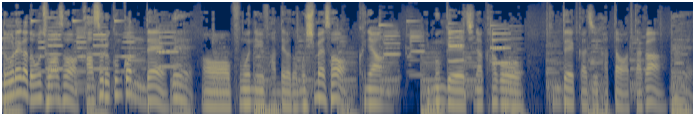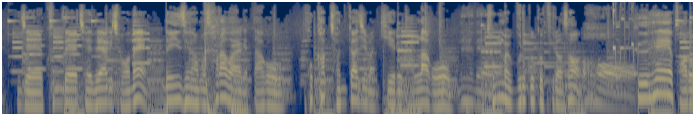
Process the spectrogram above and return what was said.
노래가 너무 좋아서 가수를 꿈꿨는데 네. 어, 부모님이 반대가 너무 심해서 그냥 인문계에 진학하고 군대까지 갔다 왔다가 네. 이제 군대 제대하기 전에 내 인생 한번 살아봐야겠다고 복학 전까지만 기회를 달라고 네네. 정말 무릎 꿇고 빌어서 어. 그 해에 바로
